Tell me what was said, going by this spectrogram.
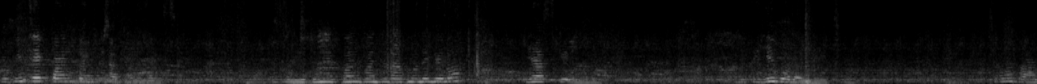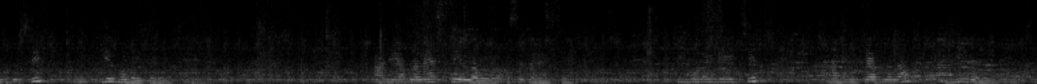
किती एक पॉईंट पंचवीस आतमध्ये जायचं आणि म्हणजे इथून एक पॉईंट पंचवीस आतमध्ये गेलो ह्या स्केलने इथे ही गोलाई द्यायची. समजलं आणि दुसरी ही गोलाई करायची आणि आपल्याला या स्केलला बघा असं करायचं ही गोलाई द्यायची. आणि इथे आपल्याला ही गोलाई द्यायची.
